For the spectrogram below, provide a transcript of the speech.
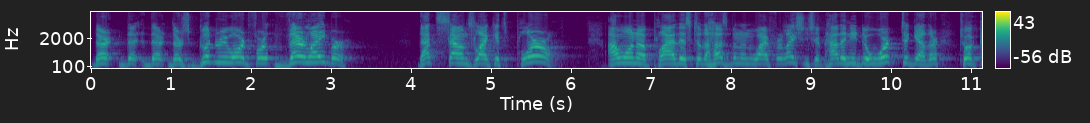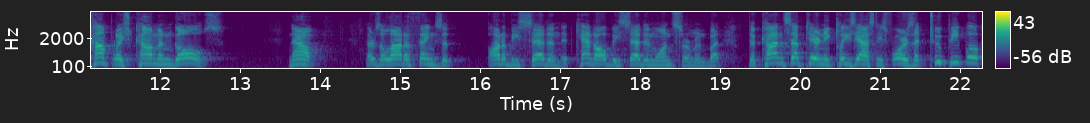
there, there, there's good reward for their labor. That sounds like it's plural. I want to apply this to the husband and wife relationship, how they need to work together to accomplish common goals. Now, there's a lot of things that ought to be said, and it can't all be said in one sermon, but the concept here in Ecclesiastes 4 is that two people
